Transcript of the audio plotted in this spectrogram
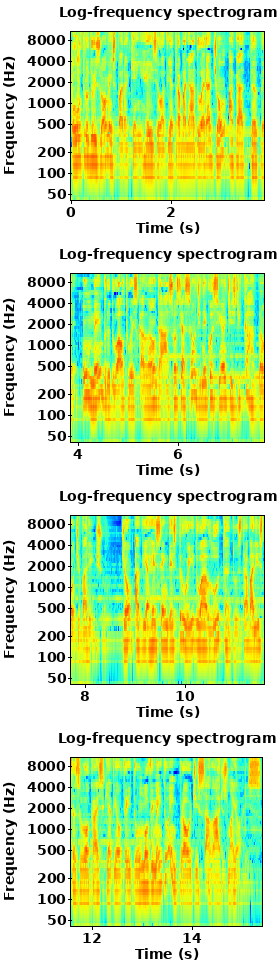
Outro dos homens para quem Hazel havia trabalhado era John H. Tupper, um membro do alto escalão da Associação de Negociantes de Carvão de Varejo. John havia recém destruído a luta dos trabalhistas locais que haviam feito um movimento em prol de salários maiores.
